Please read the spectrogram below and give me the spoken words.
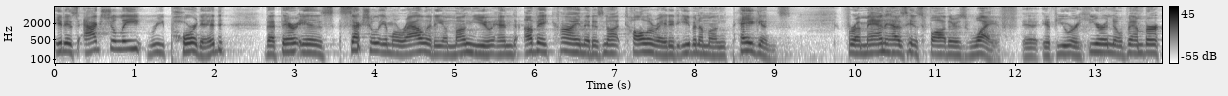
It is actually reported that there is sexual immorality among you and of a kind that is not tolerated even among pagans. For a man has his father's wife. If you were here in November,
